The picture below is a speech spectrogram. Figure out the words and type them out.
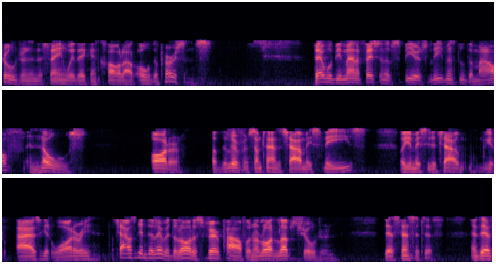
children in the same way they can call out older persons. There will be manifestation of spirits leaving through the mouth and nose order of deliverance. Sometimes the child may sneeze, or you may see the child get eyes get watery. The child's getting delivered. The Lord is very powerful, and the Lord loves children. They're sensitive, and they're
